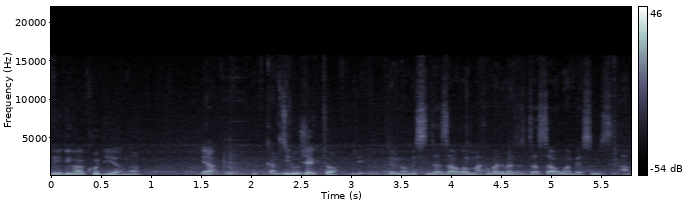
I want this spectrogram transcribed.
die Dinger kodieren. Ne? ja, kannst Injektor. du die- noch ein bisschen da sauber machen? Warte mal, das- saugen wir am besten ein bisschen ab.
